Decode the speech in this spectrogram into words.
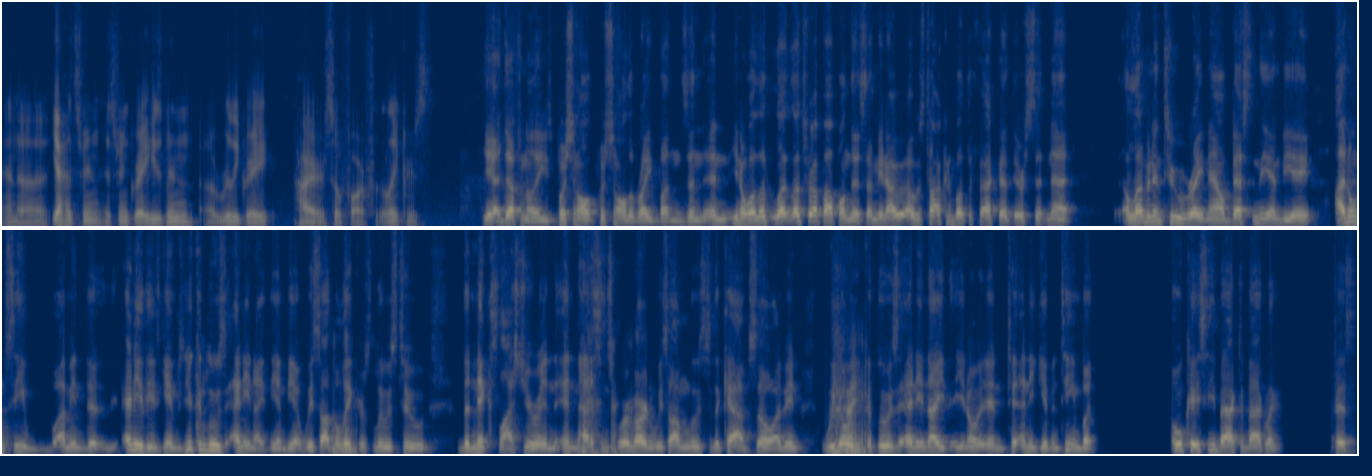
and uh, yeah, it's been it's been great. He's been a really great hire so far for the Lakers. Yeah, definitely. He's pushing all pushing all the right buttons, and and you know, well, let, let, us wrap up on this. I mean, I, I was talking about the fact that they're sitting at 11 and 2 right now, best in the NBA. I don't see, I mean, the, any of these games, you can lose any night in the NBA. We saw the mm-hmm. Lakers lose to the Knicks last year in, in Madison Square Garden. We saw them lose to the Cavs. So, I mean, we know right. you could lose any night, you know, in, to any given team. But OKC back to back like this,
